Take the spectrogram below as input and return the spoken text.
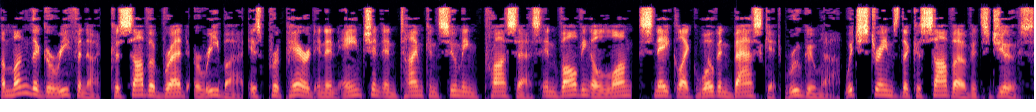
Among the Garifuna, cassava bread is prepared in an ancient and time-consuming process involving a long, snake-like woven basket which strains the cassava of its juice.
